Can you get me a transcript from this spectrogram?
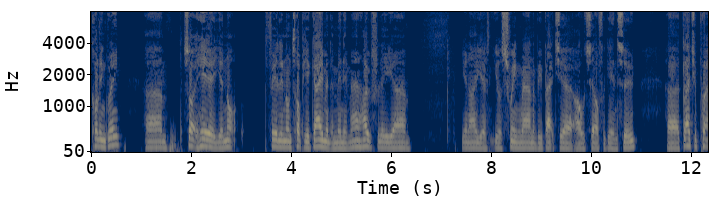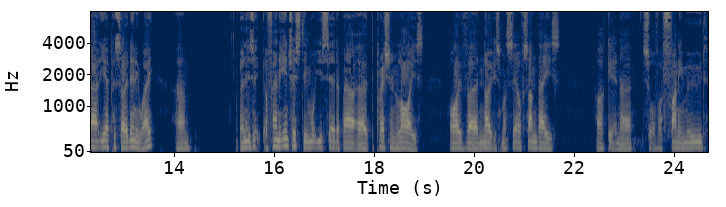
Colin Green. Um, to hear you're not feeling on top of your game at the minute, man. Hopefully, um, you know, you, you'll swing round and be back to your old self again soon. Uh, glad you put out the episode anyway. Um, and it, I found it interesting what you said about uh, depression lies. I've uh, noticed myself some days I get in a sort of a funny mood,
